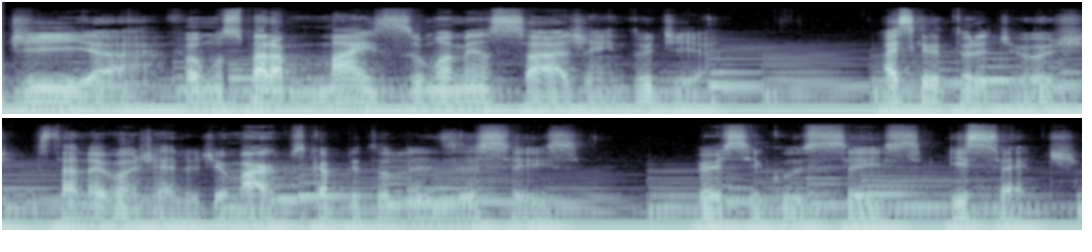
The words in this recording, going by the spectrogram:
dia! Vamos para mais uma mensagem do dia. A escritura de hoje está no Evangelho de Marcos, capítulo 16, versículos 6 e 7.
